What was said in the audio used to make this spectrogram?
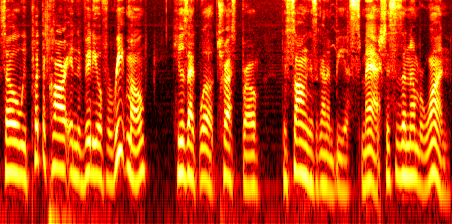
So we put the car in the video for Ritmo. He was like, "Well, trust, bro, this song is gonna be a smash. This is a number one."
